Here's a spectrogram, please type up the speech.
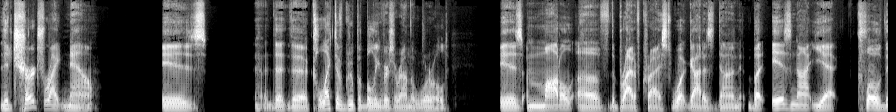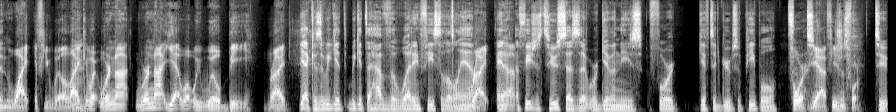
the church right now is uh, the the collective group of believers around the world is a model of the bride of Christ, what God has done, but is not yet clothed in white, if you will. Like we're- we're not we're not yet what we will be, right? Yeah, because we get we get to have the wedding feast of the Lamb, Right, And yeah. Ephesians two says that we're given these four gifted groups of people Four, yeah, Ephesians four. to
